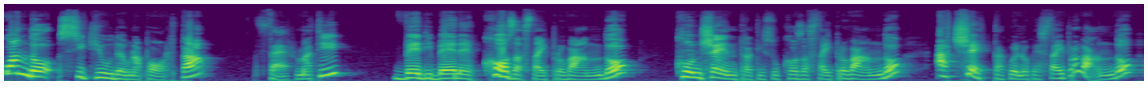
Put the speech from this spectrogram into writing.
quando si chiude una porta, fermati, vedi bene cosa stai provando, concentrati su cosa stai provando, accetta quello che stai provando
